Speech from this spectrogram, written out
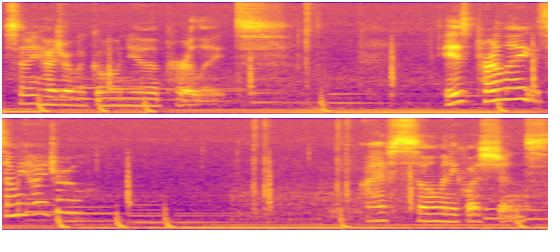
semi-hydro begonia perlite. Is perlite semi-hydro? I have so many questions.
